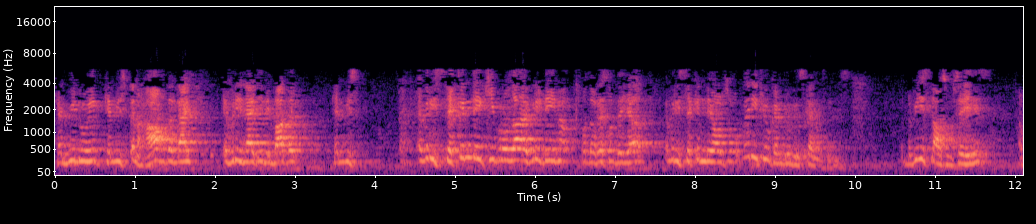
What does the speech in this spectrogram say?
Can we do it? Can we spend half the night, every night in ibadat? Can we, every second day keep roza, every day for the rest of the year, every second day also? Very few can do these kind of things. The Nabi Islam says, a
